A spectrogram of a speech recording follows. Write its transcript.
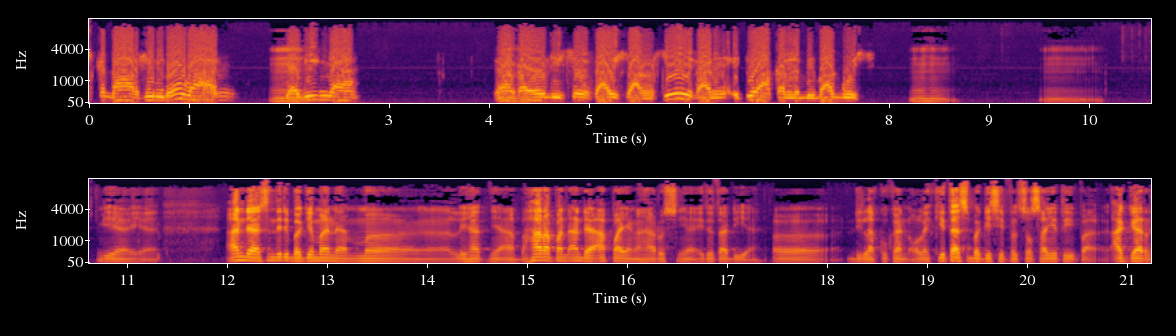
sekedar himbauan Hmm. jadinya. Nah Hmm. kalau disertai sanksi kan itu akan lebih bagus. Mhm. Hmm. Iya, iya. Anda sendiri bagaimana melihatnya? Apa harapan Anda apa yang harusnya itu tadi ya eh, dilakukan oleh kita sebagai civil society, Pak, agar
